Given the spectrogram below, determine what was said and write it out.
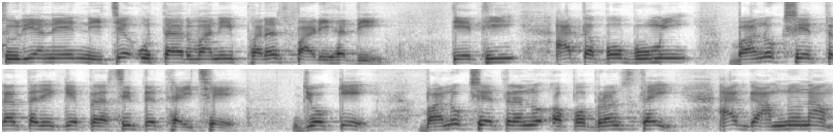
સૂર્યને નીચે ઉતારવાની ફરજ પાડી હતી. તેથી આ તપોભૂમિ ભાનુક્ષેત્ર તરીકે પ્રસિદ્ધ થઈ છે. જો કે ભાનુક્ષેત્રનો અપભ્રંશ થઈ આ ગામનું નામ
